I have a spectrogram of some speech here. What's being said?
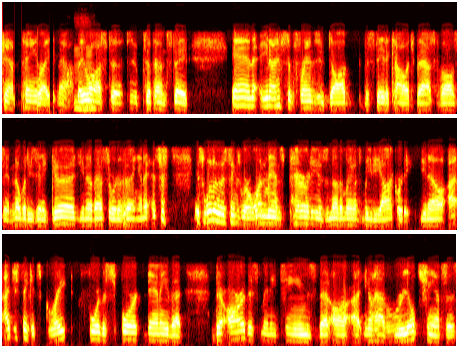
Champaign right now. Mm-hmm. They lost to, to to Penn State, and you know, I have some friends who dog the state of college basketball, saying nobody's any good, you know, that sort of thing. And it's just it's one of those things where one man's parody is another man's mediocrity. You know, I, I just think it's great for the sport, Danny, that there are this many teams that are uh, you know have real chances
